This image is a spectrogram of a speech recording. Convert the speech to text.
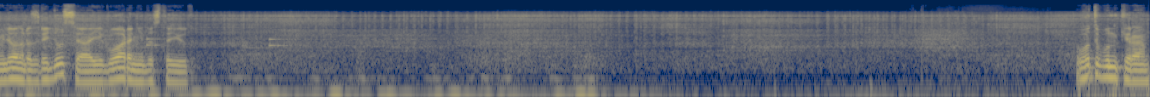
Хамелеон разрядился, а ягуара не достают. Вот и бункера.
